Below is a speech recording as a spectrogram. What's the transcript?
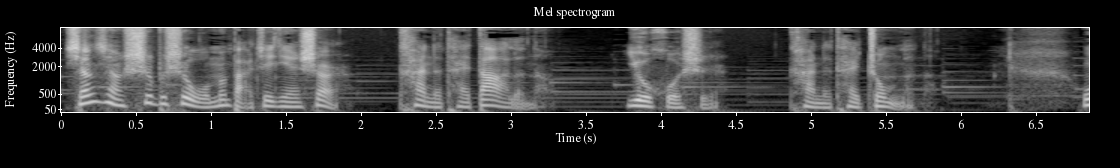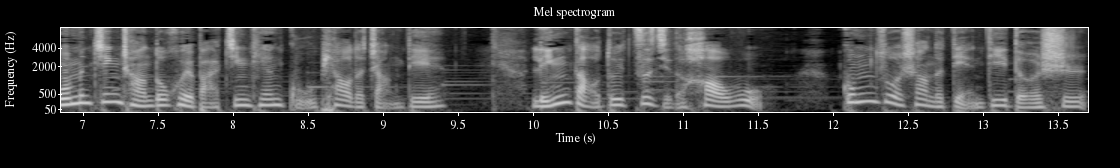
想想是不是我们把这件事儿看得太大了呢？又或是看得太重了呢？我们经常都会把今天股票的涨跌、领导对自己的好恶、工作上的点滴得失，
